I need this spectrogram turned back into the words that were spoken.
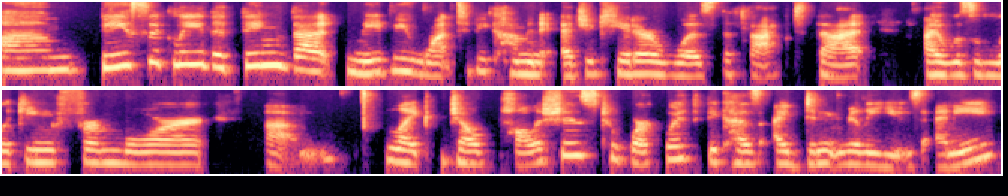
Um, basically, the thing that made me want to become an educator was the fact that I was looking for more um, like gel polishes to work with because I didn't really use any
